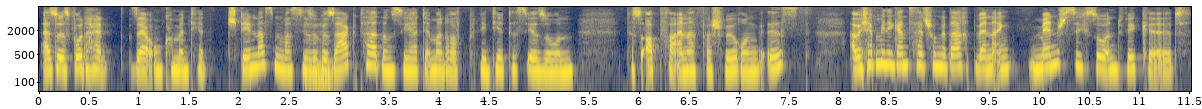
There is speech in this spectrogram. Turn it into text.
also es wurde halt sehr unkommentiert stehen lassen, was sie Mhm. so gesagt hat und sie hat ja immer darauf plädiert, dass ihr Sohn das Opfer einer Verschwörung ist. Aber ich habe mir die ganze Zeit schon gedacht, wenn ein Mensch sich so entwickelt,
